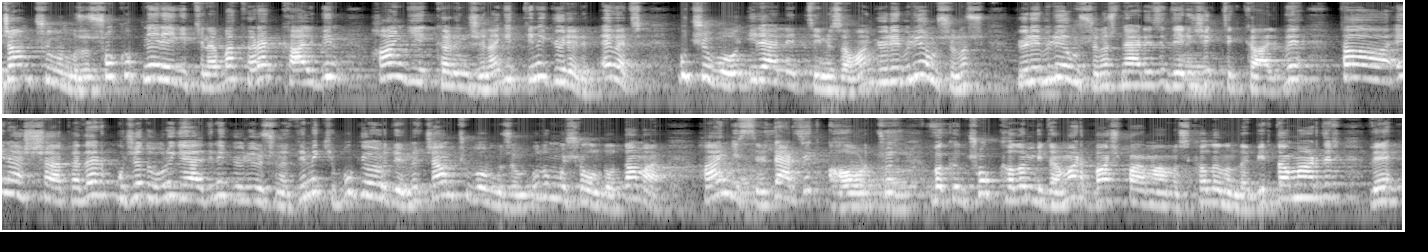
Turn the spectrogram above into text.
cam çubuğumuzu sokup nereye gittiğine bakarak kalbin hangi karıncığına gittiğini görelim. Evet bu çubuğu ilerlettiğimiz zaman görebiliyor musunuz? Görebiliyor musunuz? Neredeyse delecektik kalbi. Ta en aşağı kadar uca doğru geldiğini görüyorsunuz. Demek ki bu gördüğümüz cam çubuğumuzun bulunmuş olduğu damar hangisidir dersek aortur. Bakın çok kalın bir damar. Baş parmağımız kalınlığında bir damardır ve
